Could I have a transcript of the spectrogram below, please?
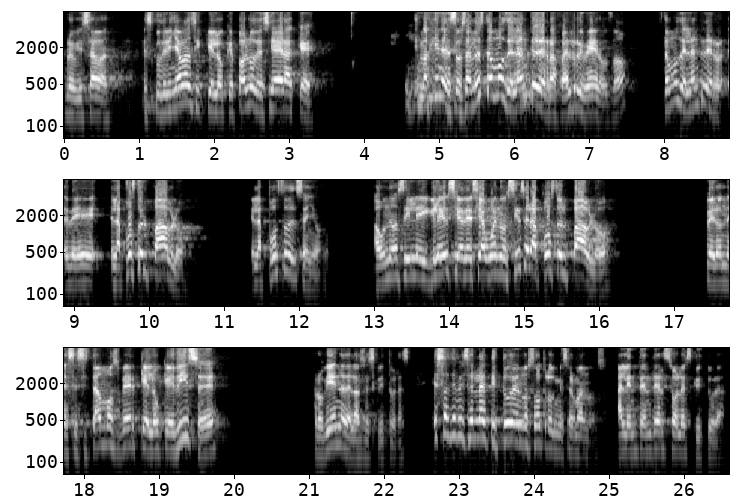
Revisaban, escudriñaban si que lo que Pablo decía era que Imagínense, o sea, no estamos delante de Rafael Riveros, ¿no? Estamos delante del de, el apóstol Pablo, el apóstol del Señor. Aún así la iglesia decía, bueno, sí es el apóstol Pablo, pero necesitamos ver que lo que dice proviene de las escrituras. Esa debe ser la actitud de nosotros, mis hermanos, al entender sola escritura.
